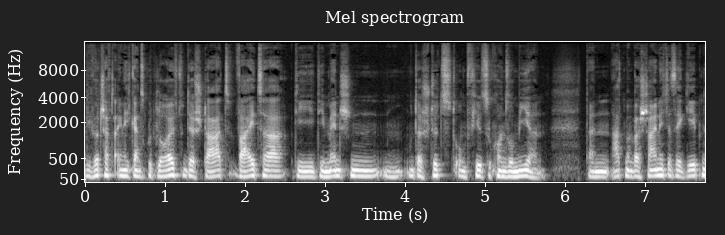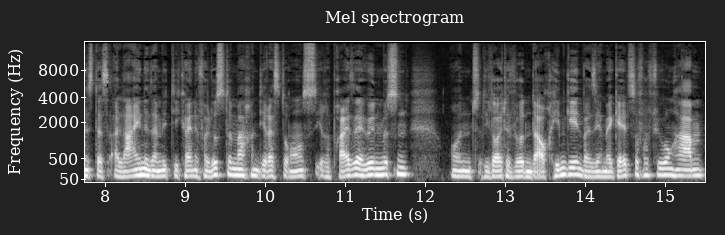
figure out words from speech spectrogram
die Wirtschaft eigentlich ganz gut läuft und der Staat weiter die, die Menschen unterstützt, um viel zu konsumieren. Dann hat man wahrscheinlich das Ergebnis, dass alleine, damit die keine Verluste machen, die Restaurants ihre Preise erhöhen müssen und die Leute würden da auch hingehen, weil sie ja mehr Geld zur Verfügung haben.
